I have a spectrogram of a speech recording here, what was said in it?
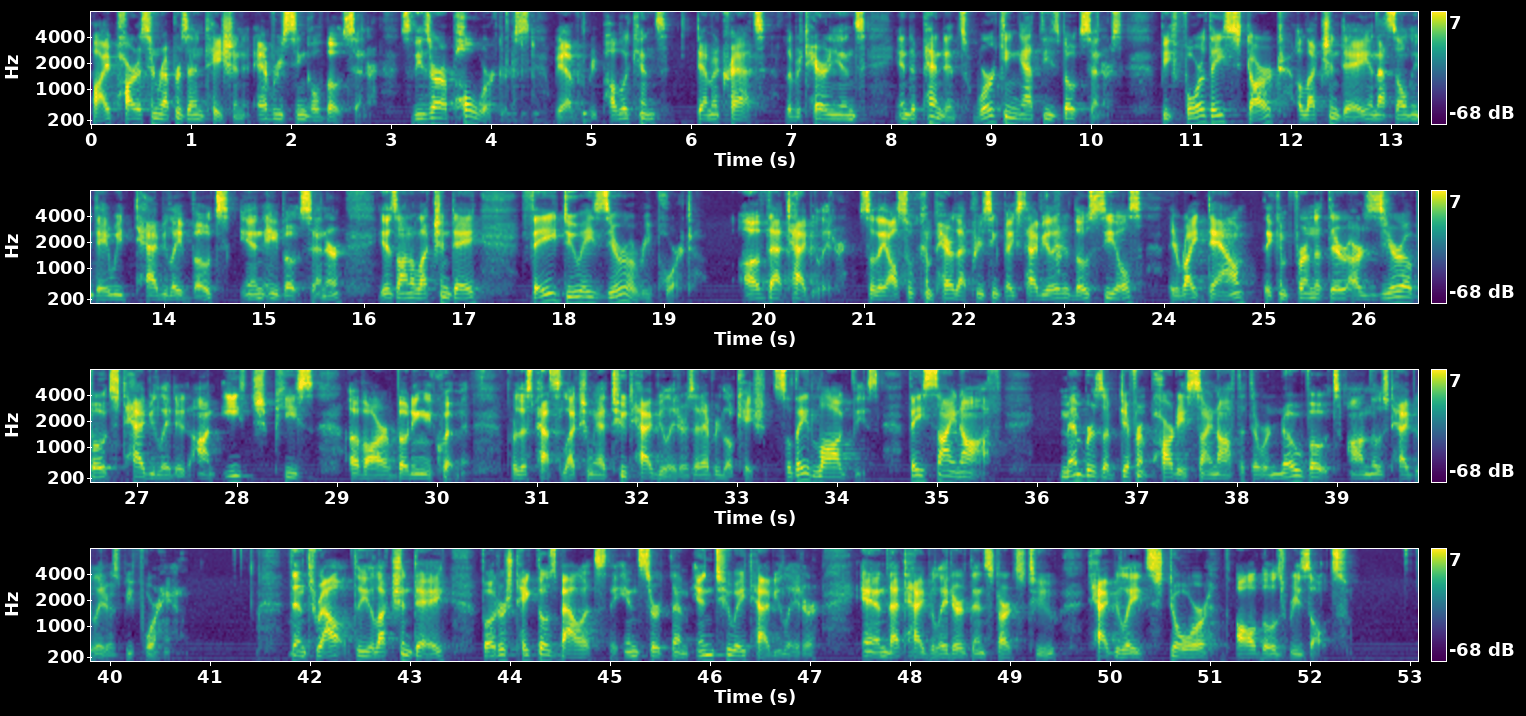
bipartisan representation in every single vote center. So these are our poll workers. We have Republicans, Democrats, Libertarians, Independents working at these vote centers. Before they start election day, and that's the only day we tabulate votes in a vote center, is on election day, they do a zero report of that tabulator. So they also compare that precinct-based tabulator, those seals, they write down, they confirm that there are zero votes tabulated on each piece of our voting equipment. For this past election, we had two tabulators at every location. So they log these, they sign off. Members of different parties sign off that there were no votes on those tabulators beforehand. Then throughout the election day, voters take those ballots, they insert them into a tabulator, and that tabulator then starts to tabulate, store all those results.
